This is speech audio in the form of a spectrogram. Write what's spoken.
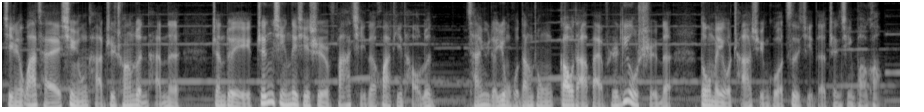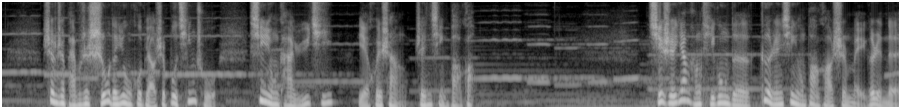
近日，挖财信用卡之窗论坛呢，针对征信那些事发起的话题讨论，参与的用户当中，高达百分之六十的都没有查询过自己的征信报告。甚至百分之十五的用户表示不清楚，信用卡逾期也会上征信报告。其实，央行提供的个人信用报告是每个人的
